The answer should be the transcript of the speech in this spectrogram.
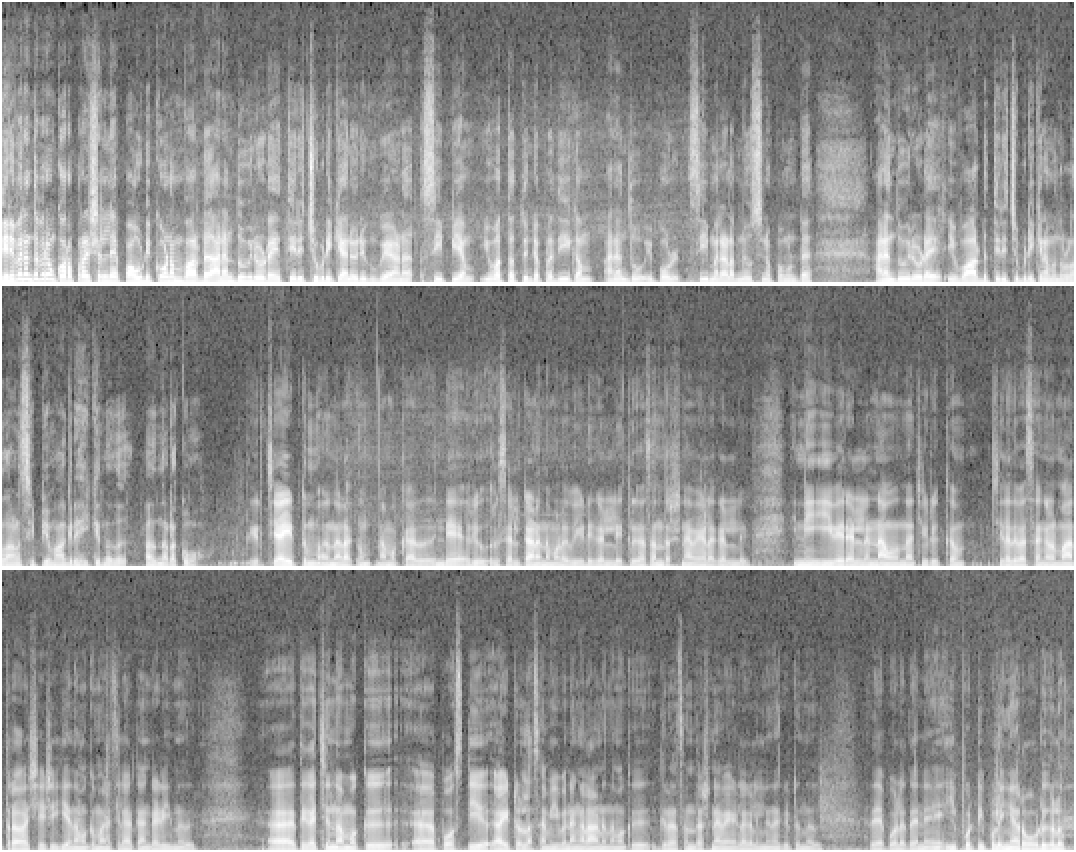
തിരുവനന്തപുരം കോർപ്പറേഷനിലെ പൗടിക്കോണം വാർഡ് അനന്തുവിലൂടെ തിരിച്ചുപിടിക്കാൻ ഒരുങ്ങുകയാണ് സി പി എം. യുവത്വത്തിന്റെ പ്രതീകം അനന്തു ഇപ്പോൾ സി മലയാളം ന്യൂസിനൊപ്പമുണ്ട്. അനന്തുവിലൂടെ ഈ വാർഡ് തിരിച്ചു പിടിക്കണമെന്നുള്ളതാണ് സി പി എം ആഗ്രഹിക്കുന്നത്. അത് നടക്കുമോ? തീർച്ചയായിട്ടും അത് നടക്കും. നമുക്കതിന്റെ ഒരു റിസൾട്ടാണ്. നമ്മൾ വീടുകളിൽ ഗൃഹസന്ദർശന വേളകളിൽ ഇനി ഈ വിരലിലെണ്ണാവുന്ന ചുരുക്കം ചില ദിവസങ്ങൾ മാത്രം അവശേഷിക്കുക നമുക്ക് മനസ്സിലാക്കാൻ കഴിയുന്നത്. തികച്ചും നമുക്ക് പോസിറ്റീവ് ആയിട്ടുള്ള സമീപനങ്ങളാണ് നമുക്ക് ഗൃഹസന്ദർശന വേളകളിൽ നിന്ന് കിട്ടുന്നത്. അതേപോലെ തന്നെ ഈ പൊട്ടിപ്പൊളിഞ്ഞ റോഡുകളും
